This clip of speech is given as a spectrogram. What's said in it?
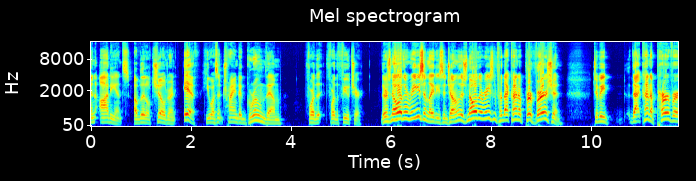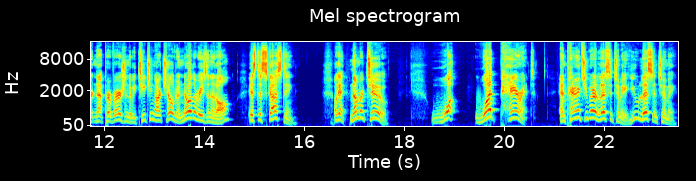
an audience of little children if he wasn't trying to groom them for the for the future. There's no other reason, ladies and gentlemen. There's no other reason for that kind of perversion to be that kind of pervert and that perversion to be teaching our children. No other reason at all. It's disgusting. Okay, number 2. What what parent? And parents, you better listen to me. You listen to me.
